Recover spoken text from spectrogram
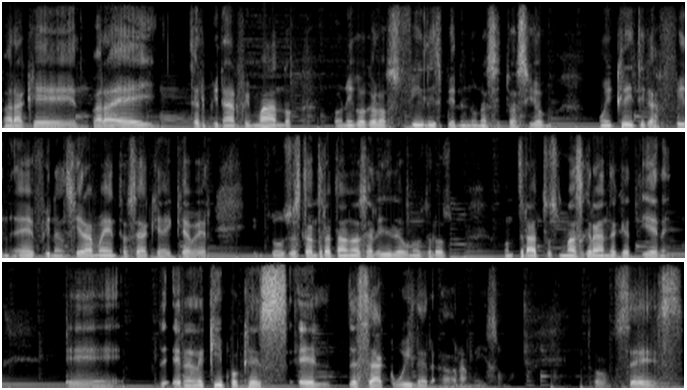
para que para él terminar firmando. Lo único que los Phillies vienen de una situación muy crítica eh, financieramente, o sea que hay que ver incluso están tratando de salir de uno de los contratos más grandes que tienen eh, en el equipo, que es el de Zach Wheeler ahora mismo. Entonces,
